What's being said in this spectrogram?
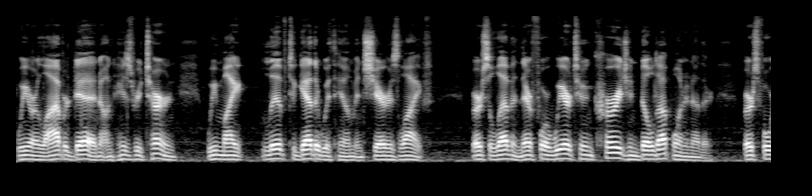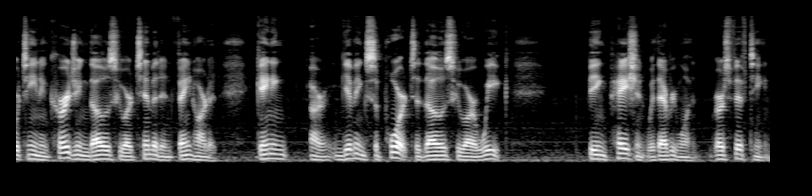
we are alive or dead on his return, we might live together with him and share his life. Verse 11, therefore we are to encourage and build up one another. Verse 14, encouraging those who are timid and faint-hearted, gaining or giving support to those who are weak, being patient with everyone. Verse 15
